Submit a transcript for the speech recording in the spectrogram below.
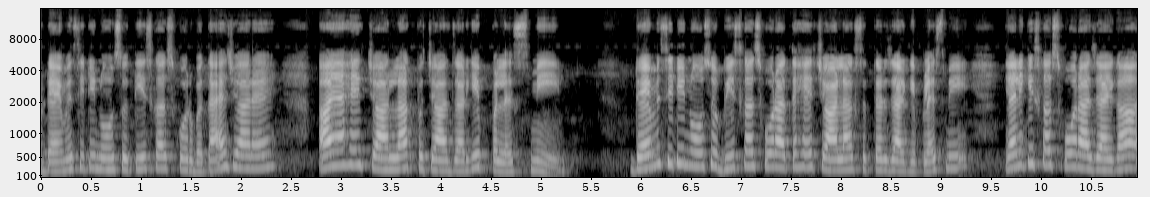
डायमेसिटी नौ सौ तीस का स्कोर बताया जा रहा है। आया है चार लाख पचास हज़ार के प्लस में। डायमेसिटी नौ सौ बीस का स्कोर आता है चार लाख सत्तर हज़ार के प्लस में। यानी कि इसका स्कोर आ जाएगा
